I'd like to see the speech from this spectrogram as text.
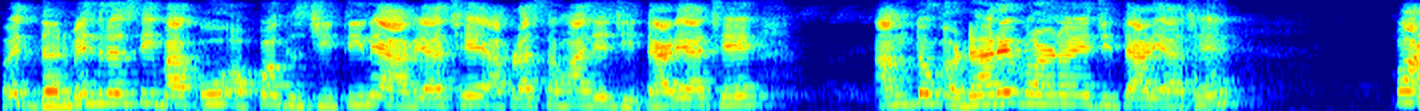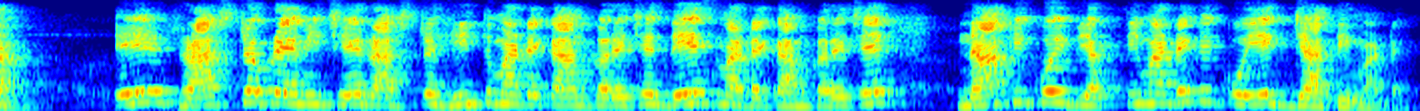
હવે ધર્મેન્દ્રસિંહ બાપુ અપક્ષ જીતીને આવ્યા છે, આપણા સમાજે જીતાડ્યા છે, આમ તો અઢારે વર્ણોએ જીતાડ્યા છે, પણ એ રાષ્ટ્રપ્રેમી છે, રાષ્ટ્રહિત માટે કામ કરે છે, દેશ માટે કામ કરે છે, ના કે કોઈ વ્યક્તિ માટે કે કોઈ એક જાતિ માટે.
